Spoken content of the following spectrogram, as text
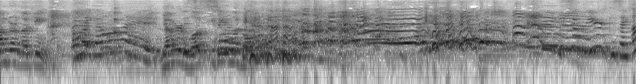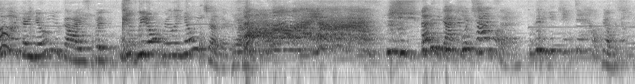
Younger looking. Oh my god. Younger this look? You so look older. it's so weird because I feel oh. like I know you guys, but we don't really know each other. Yeah. That's exactly what Chad said. We're gonna get kicked out. No, we're not.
